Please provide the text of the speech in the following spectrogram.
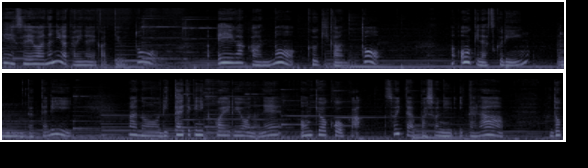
でそれは何が足りないかっていうと映画館の空気感と、大きなスクリーン、だったり、まあ、の立体的に聞こえるようなね音響効果そういった場所にいたらどっ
